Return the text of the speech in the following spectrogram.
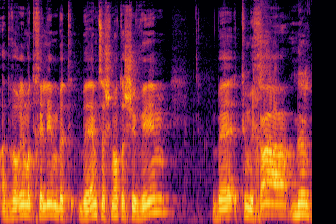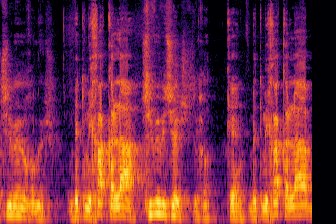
הדברים מתחילים באמצע שנות ה-70 בתמיכה... מרץ 75. בתמיכה קלה, 76, סליחה. כן, בתמיכה קלה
